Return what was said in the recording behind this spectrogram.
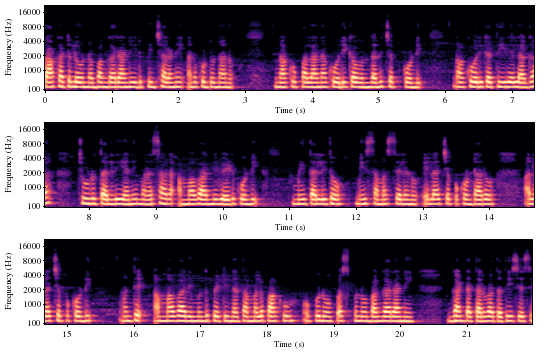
తాకట్టులో ఉన్న బంగారాన్ని ఇడిపించాలని అనుకుంటున్నాను. నాకు పలానా కోరిక ఉందని చెప్పుకోండి. ఆ కోరిక తీరేలాగా చూడు తల్లి అని మనసారా అమ్మవారిని వేడుకోండి. మీ తల్లితో మీ సమస్యలను ఎలా చెప్పుకుంటారో అలా చెప్పుకోండి. అంతే. అమ్మవారి ముందు పెట్టిన తమ్మలపాకు ఉప్పును పసుపును బంగారాన్ని గంట తర్వాత తీసేసి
